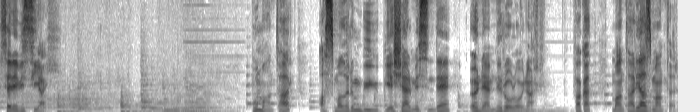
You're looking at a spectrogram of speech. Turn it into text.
cerevisiae. Bu mantar asmaların büyüyüp yeşermesinde önemli rol oynar. Fakat mantar yaz mantarı.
